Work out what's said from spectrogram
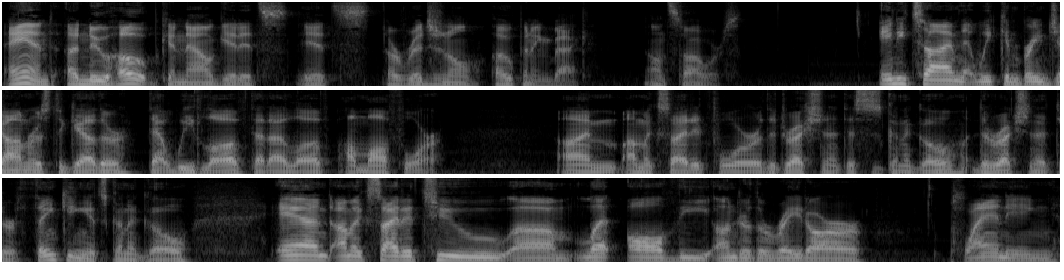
and A New Hope can now get its its original opening back on Star Wars. anytime that we can bring genres together that we love, that I love, I'm all for. I'm I'm excited for the direction that this is going to go, direction that they're thinking it's going to go, and I'm excited to um, let all the under the radar planning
